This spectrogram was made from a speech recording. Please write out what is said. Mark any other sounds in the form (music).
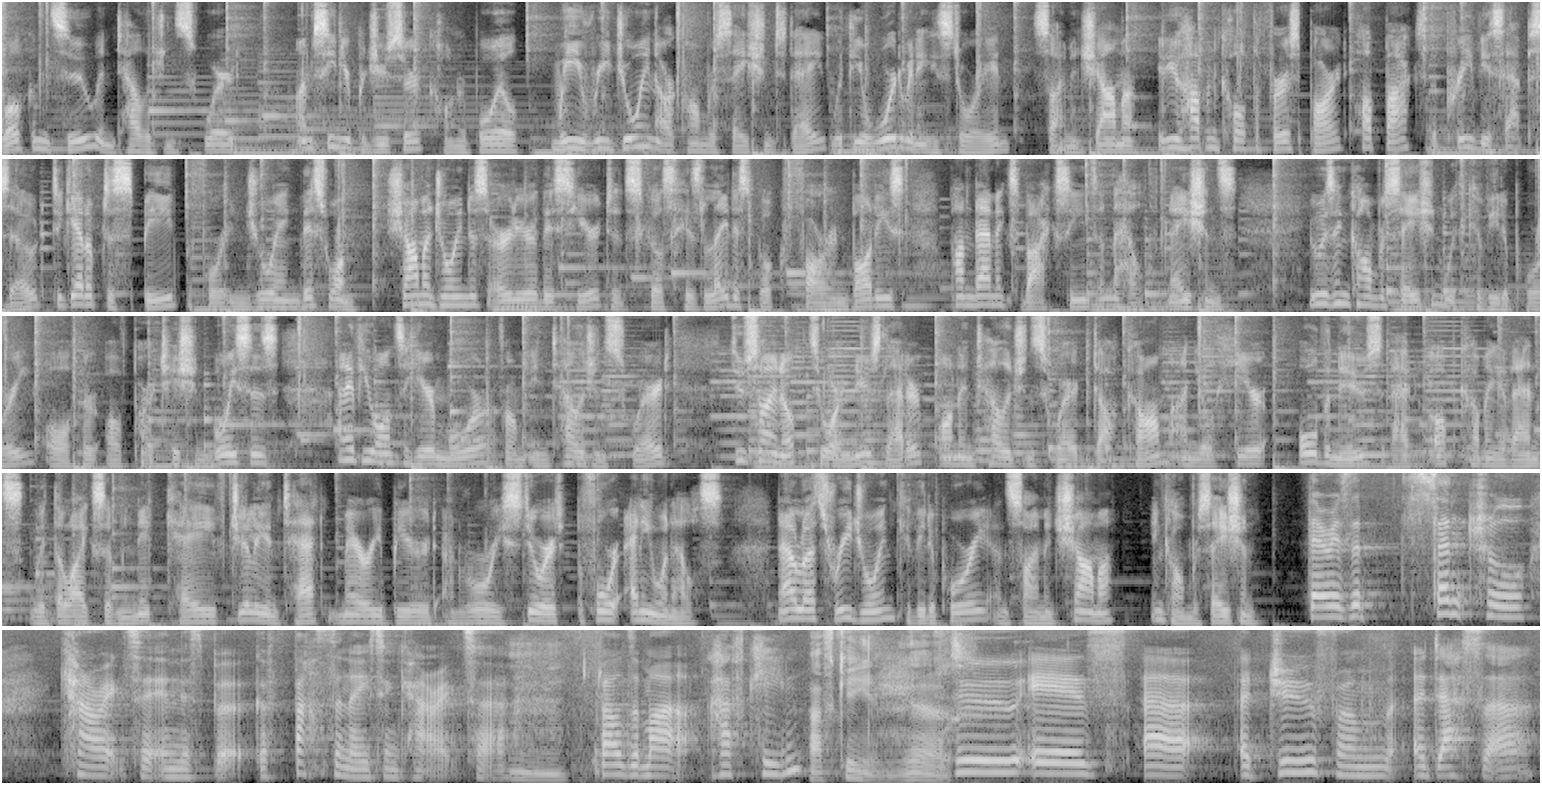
Welcome to Intelligence Squared. I'm senior producer Connor Boyle. We rejoin our conversation today with the award winning historian Simon Schama. If you haven't caught the first part, hop back to the previous episode to get up to speed before enjoying this one. Schama joined us earlier this year to discuss his latest book, Foreign Bodies Pandemics, Vaccines, and the Health of Nations. He was in conversation with Kavita Puri, author of Partition Voices, and if you want to hear more from Intelligence Squared, do sign up to our newsletter on intelligencesquared.com and you'll hear all the news about upcoming events with the likes of Nick Cave, Gillian Tett, Mary Beard, and Rory Stewart before anyone else. Now let's rejoin Kavita Puri and Simon Schama in conversation. There is a central character in this book, a fascinating character, mm. Valdemar Haffkine. Haffkine, yes. Who is uh, a Jew from Odessa.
